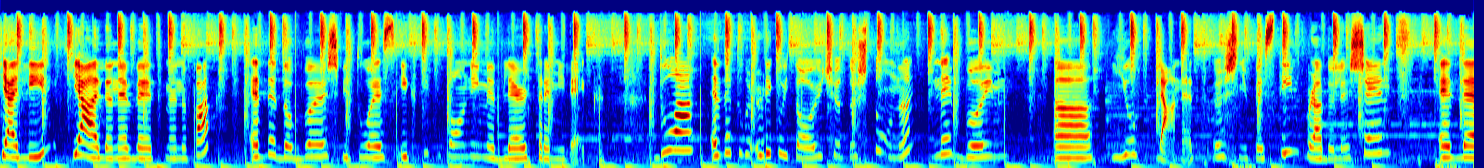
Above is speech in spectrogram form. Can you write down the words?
fjalinë, fjalën e vetme në fakt, edhe do bëhesh fitues i këtij kuponi me vlerë 3.000 lekë. Dua edhe të rikujtoj që të shtunën ne bëjmë uh, Youth Planet. është një festim për adoleshentët edhe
